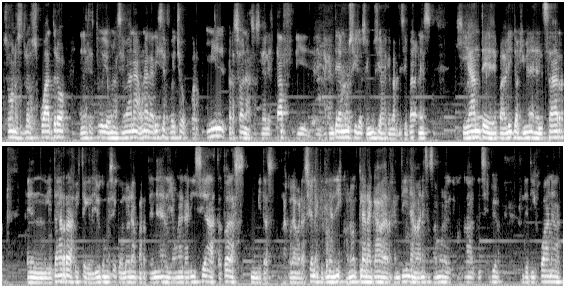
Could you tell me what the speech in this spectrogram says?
somos nosotros cuatro en este estudio una semana, Una Caricia fue hecho por mil personas, o sea, el staff y eh, la cantidad de músicos y músicas que participaron es gigante, desde Pablito Jiménez del Zar, en guitarras, viste, que le dio como ese color a partener y a una caricia, hasta todas las, las colaboraciones que tiene el disco, ¿no? Clara Cava de Argentina, Vanessa Zamora, que te contaba al principio, de Tijuana,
